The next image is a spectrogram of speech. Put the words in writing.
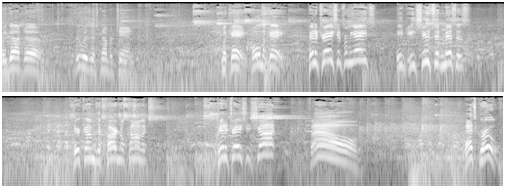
We got, uh, who is this number 10? McKay, Cole McKay. Penetration from Yates. He, he shoots it and misses. Here comes the Cardinal Comet. Penetration shot. Fouled. That's Grove.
